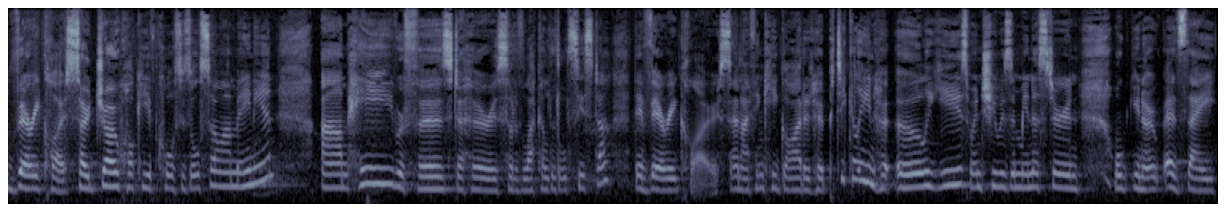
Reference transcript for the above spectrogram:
Very close. So Joe Hockey, of course, is also Armenian. Um, he refers to her as sort of like a little sister. They're very close, and I think he guided her, particularly in her early years when she was a minister, and or you know, as they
